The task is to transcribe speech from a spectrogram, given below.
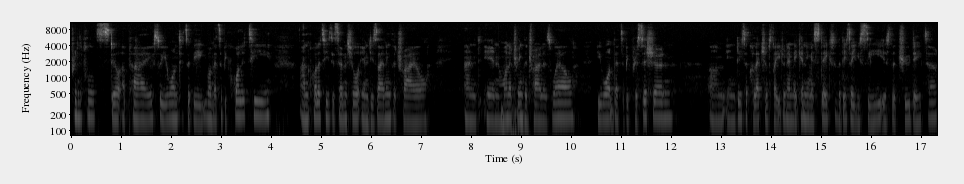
principles still apply. So you want it to be, you want there to be quality, and quality is essential in designing the trial and in monitoring the trial as well. You want there to be precision um, in data collection so that you don't make any mistakes. So the data you see is the true data.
